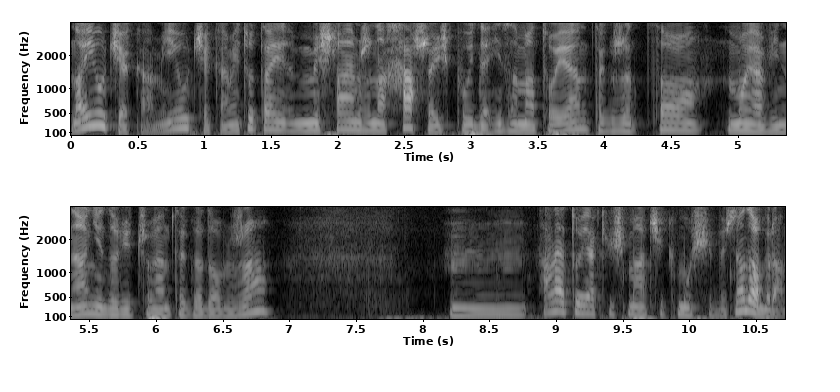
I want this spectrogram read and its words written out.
No i uciekam, i uciekam. I tutaj myślałem, że na H6 pójdę i zamatuję, także to moja wina, nie doliczyłem tego dobrze. Mm, ale tu jakiś macik musi być. No dobra,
